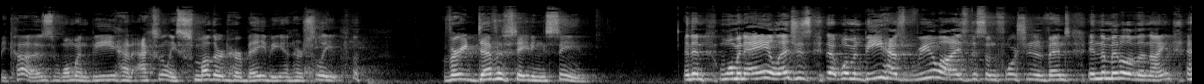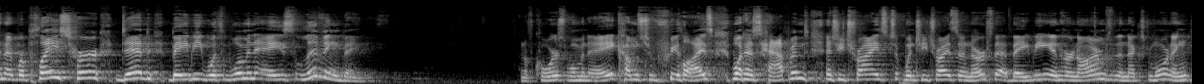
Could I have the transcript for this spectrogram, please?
because woman B had accidentally smothered her baby in her sleep. Very devastating scene. And then woman A alleges that woman B has realized this unfortunate event in the middle of the night and had replaced her dead baby with woman A's living baby. And of course, woman A comes to realize what has happened, and she tries to, when she tries to nurse that baby in her arms the next morning,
